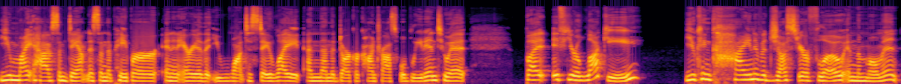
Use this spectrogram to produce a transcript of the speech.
you might have some dampness in the paper in an area that you want to stay light, and then the darker contrast will bleed into it. But if you're lucky, you can kind of adjust your flow in the moment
